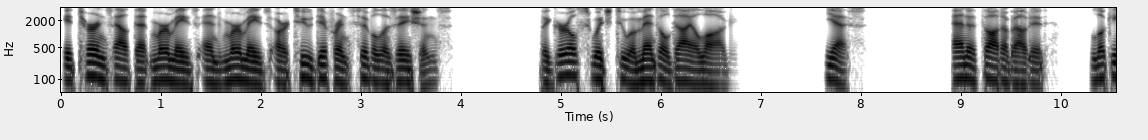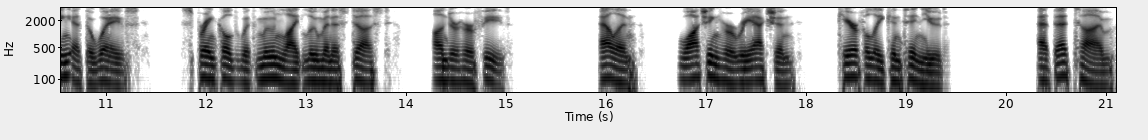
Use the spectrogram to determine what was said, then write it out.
it turns out that mermaids and mermaids are two different civilizations. The girl switched to a mental dialogue. Yes. Anna thought about it, looking at the waves, sprinkled with moonlight luminous dust, under her feet. Alan, watching her reaction, carefully continued. At that time,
